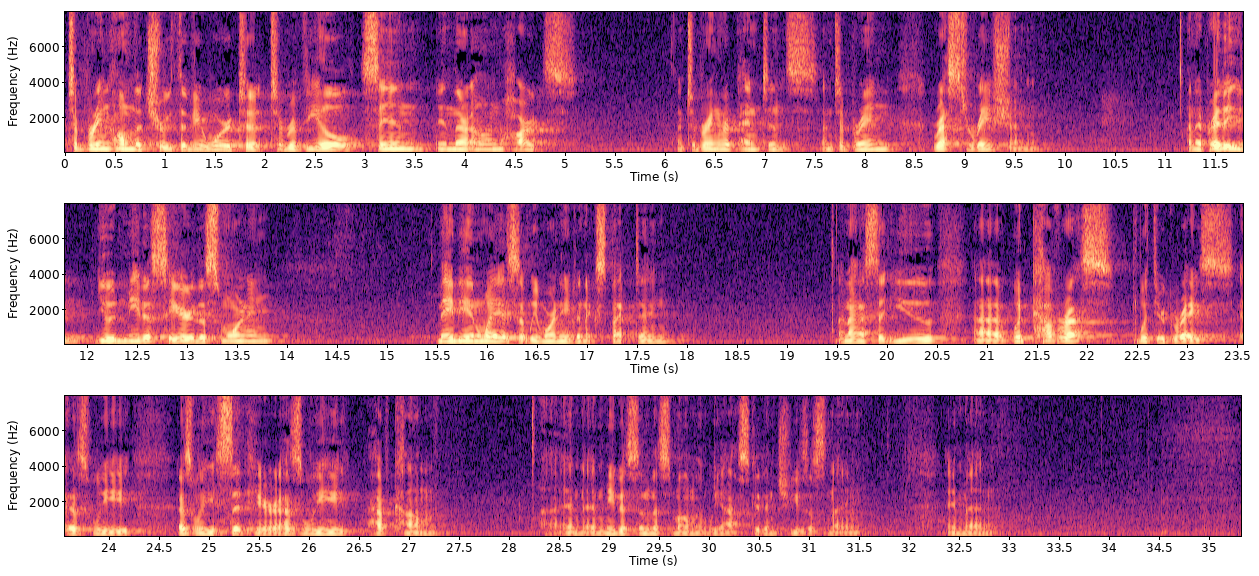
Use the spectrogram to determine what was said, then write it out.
to bring home the truth of your word, to, to reveal sin in their own hearts, and to bring repentance and to bring restoration. And I pray that you, would meet us here this morning maybe in ways that we weren't even expecting. And I ask that you uh, would cover us with your grace as we, as we sit here, as we have come, uh, and, and meet us in this moment. We ask it in Jesus' name. Amen.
